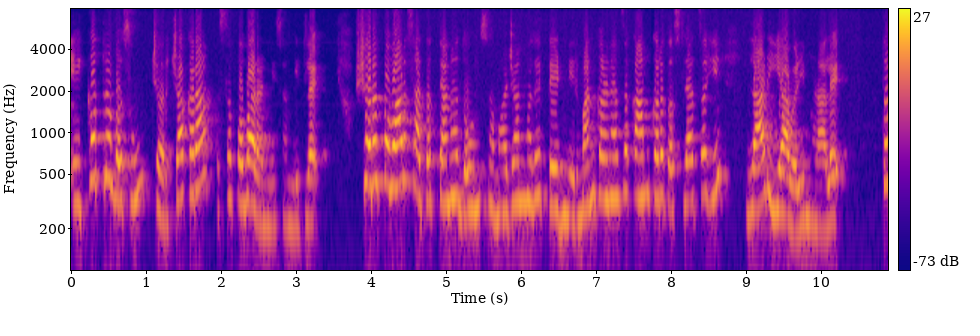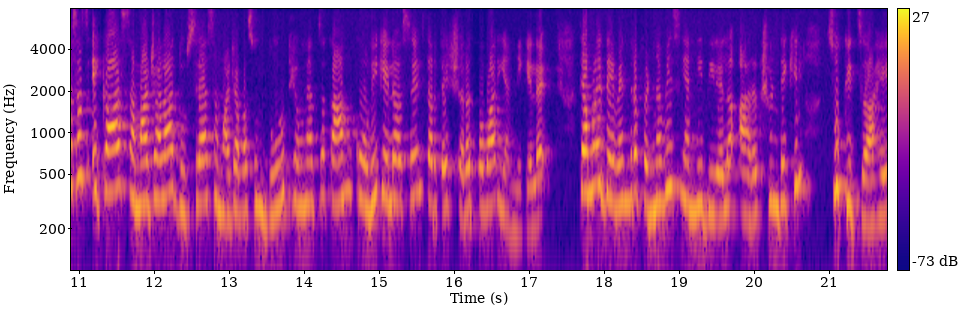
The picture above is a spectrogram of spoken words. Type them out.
एकत्र बसून चर्चा करा असं पवारांनी सांगितलंय. शरद पवार सातत्यानं दोन समाजांमध्ये तेढ निर्माण करण्याचं काम करत असल्याचंही लाड यावेळी म्हणाले. तसंच एका समाजाला दुसऱ्या समाजापासून दूर ठेवण्याचं काम कोणी केलं असेल तर ते शरद पवार यांनी केलंय. त्यामुळे देवेंद्र फडणवीस यांनी दिलेलं आरक्षण देखील चुकीचं आहे.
